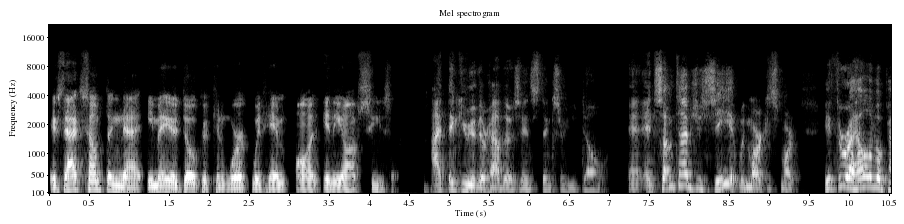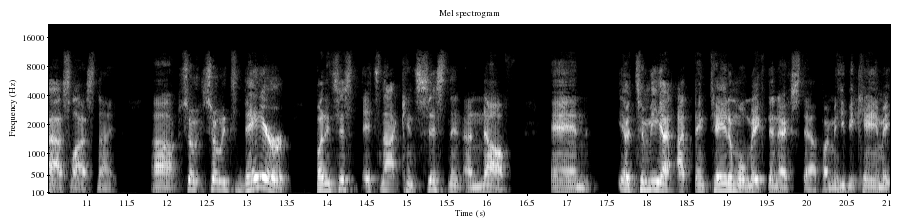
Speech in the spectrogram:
is that something that Ime Udoka can work with him on in the offseason? I think you either have those instincts or you don't. And, and sometimes you see it with Marcus Smart. He threw a hell of a pass last night. Uh, so so it's there, but it's just it's not consistent enough. And you know, to me, I, I think Tatum will make the next step. I mean, he became a,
